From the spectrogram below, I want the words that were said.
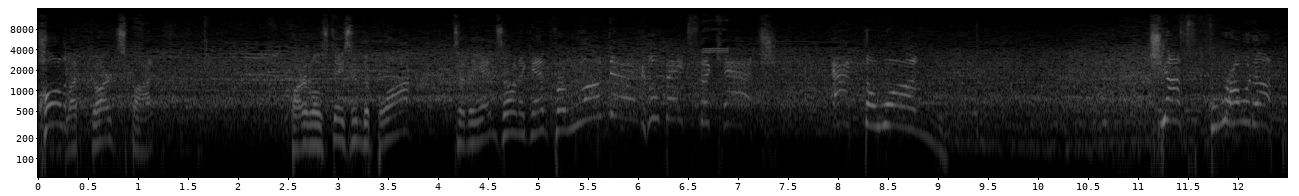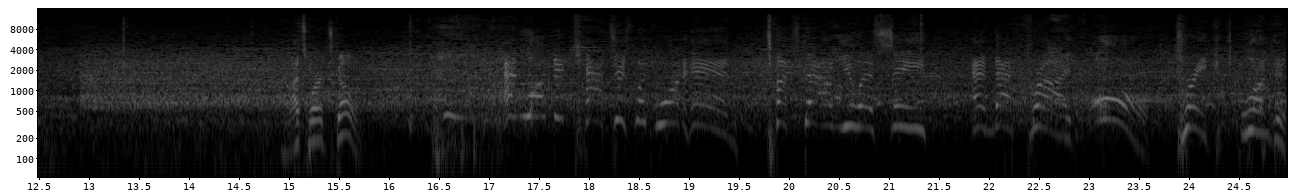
Hold left guard spot. Barlow stays in the block to the end zone again for London, who makes the catch at the one. Just throw it up. That's where it's going. And London catches with one hand. Touchdown USC. And that drive, all Drake London.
